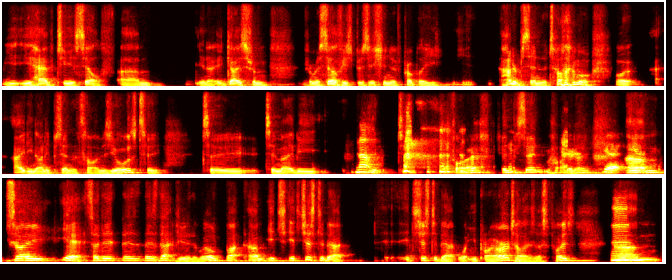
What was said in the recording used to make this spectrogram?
you, you have to yourself. Um, you know, it goes from from a selfish position of probably 100% of the time or, or 80, 90% of the time is yours to, to, to maybe no five, 10%, I don't know. Yeah, yeah. Um, so yeah, so there, there's, there's that view of the world, but um, it's, it's just about, it's just about what you prioritize, I suppose. Mm. Um,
